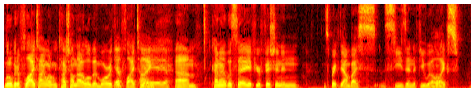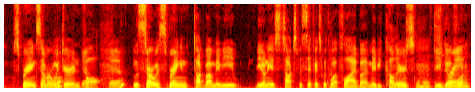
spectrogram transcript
a little bit of fly tying. Why don't we touch on that a little bit more with your fly tying? Yeah, yeah, Um, kind of, let's say if you're fishing in, let's break it down by s- season, if you will, Uh-huh. like s- spring, summer, winter, and Yeah. fall. Yeah, yeah. Let's start with spring and talk about maybe. You don't need to talk specifics with what fly, but maybe colors you go for. Mm-hmm, Spring,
